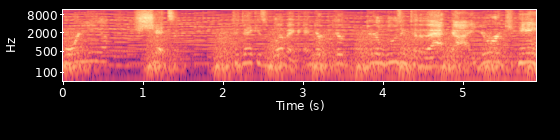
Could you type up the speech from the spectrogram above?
corny shit to make his living, and you're, you're, you're losing to that guy. You're a king.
